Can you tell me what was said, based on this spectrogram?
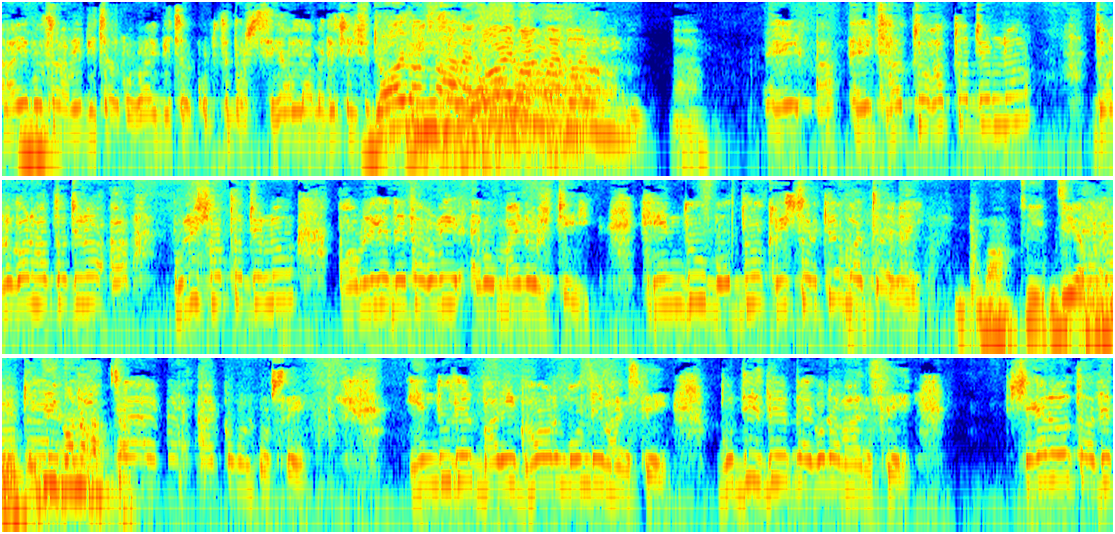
আমি বলছি আমি বিচার করব আমি বিচার করতে পারছি। আল্লাহ আমাকে সেই সুযোগ জয় বাংলা। জয় বাংলা জয় বাংলা। হ্যাঁ। এই এই ছাত্র হত্যার জন্য জনগণ হত্যার জন্য পুলিশ হত্যার জন্য আওয়ামী লীগের নেতাকর্মী এবং মাইনরিটি হিন্দু বৌদ্ধ খ্রিস্টান কেউ বাদ যায় নাই। আক্রমণ করছে। হিন্দুদের বাড়ি ঘর মন্দির ভাঙছে। বুদ্ধিস্টদের প্যাগোডা ভাঙছে। সেখানেও তাদের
